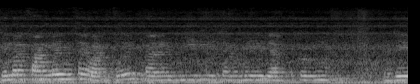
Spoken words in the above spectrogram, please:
हे मला चांगला व्यवसाय वाटतोय कारण की त्यामध्ये जास्त करून म्हणजे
